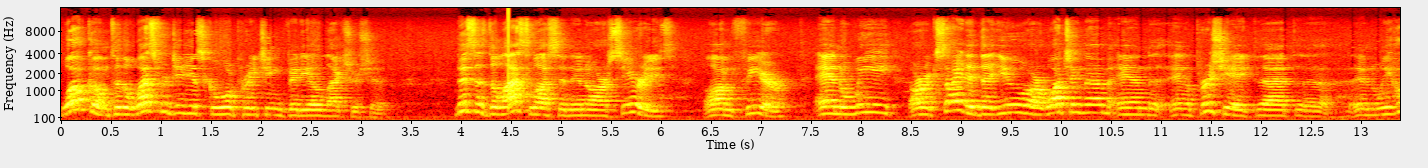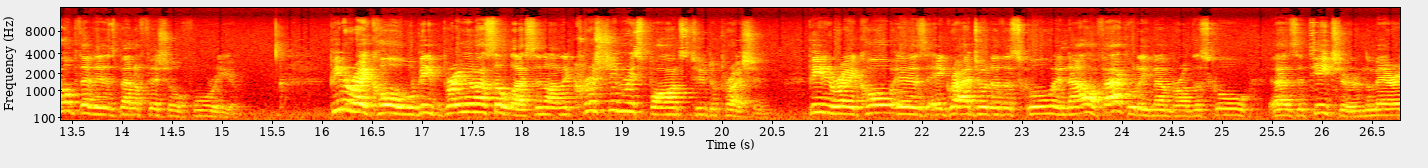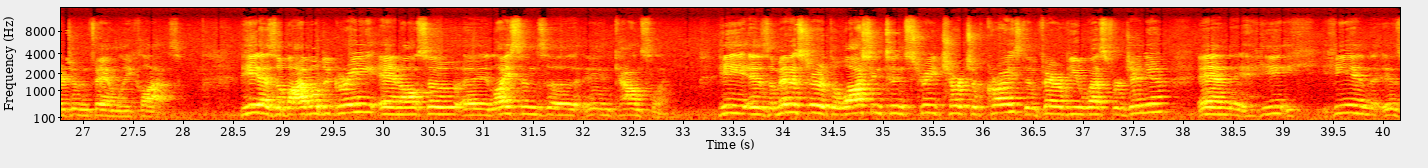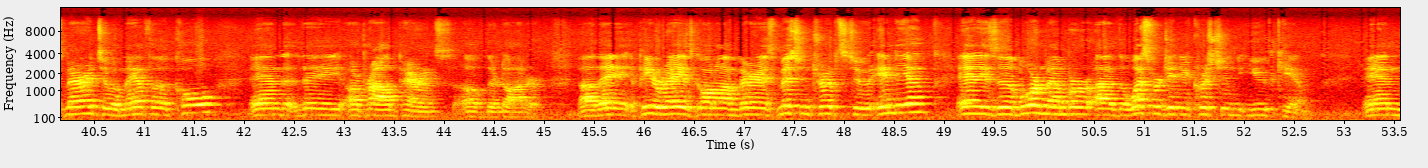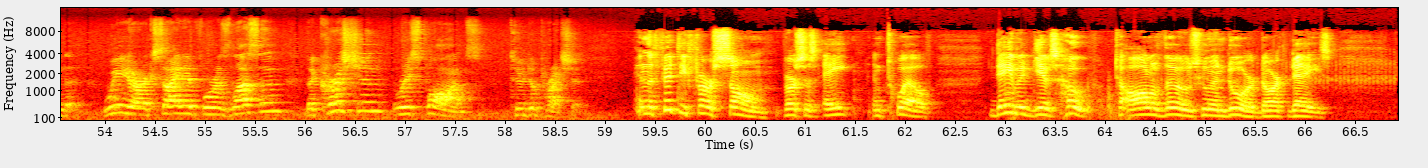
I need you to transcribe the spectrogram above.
Welcome to the West Virginia School of Preaching video lectureship. This is the last lesson in our series on fear, and we are excited that you are watching them and, and appreciate that, uh, and we hope that it is beneficial for you. Peter Ray Cole will be bringing us a lesson on the Christian response to depression. Peter Ray Cole is a graduate of the school and now a faculty member of the school as a teacher in the marriage and family class. He has a Bible degree and also a license uh, in counseling. He is a minister at the Washington Street Church of Christ in Fairview, West Virginia, and he he is married to Amantha Cole, and they are proud parents of their daughter. Uh, they, Peter Ray has gone on various mission trips to India, and he's a board member of the West Virginia Christian Youth Camp. And we are excited for his lesson, The Christian Response to Depression. In the 51st Psalm, verses 8 and 12, David gives hope to all of those who endure dark days.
